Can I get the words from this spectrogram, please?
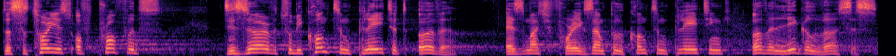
The stories of prophets deserve to be contemplated over as much, for example, contemplating over legal verses.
